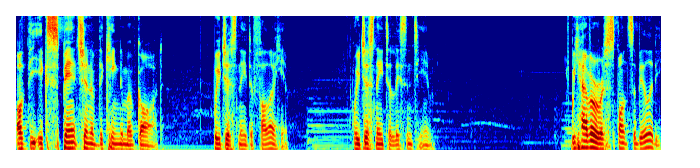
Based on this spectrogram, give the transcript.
of the expansion of the kingdom of God. We just need to follow him. We just need to listen to him. We have a responsibility.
